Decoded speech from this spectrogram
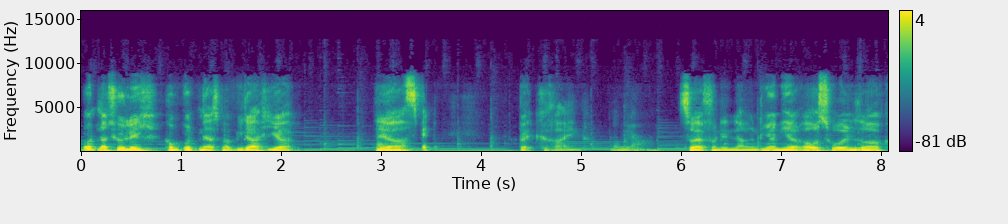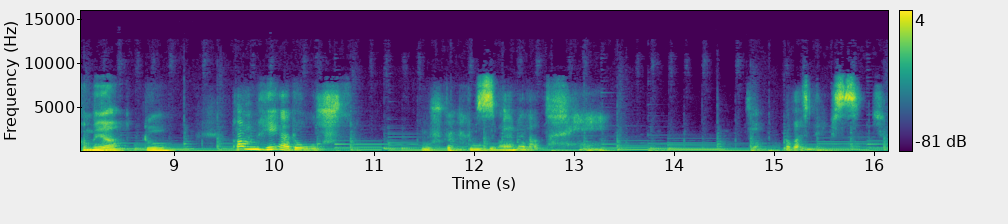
Und natürlich kommt unten erstmal wieder hier der. Speck rein. Genau. Zwei von den langen Dingern hier rausholen. So, komm her, du, Komm her, du du Speck, du, genau. So. Nicht.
